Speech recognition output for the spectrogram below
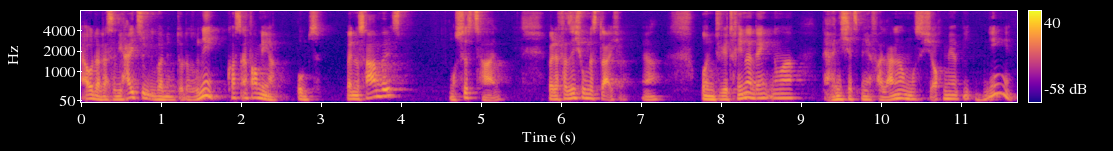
Ja, oder dass er die Heizung übernimmt oder so. Nee, kostet einfach mehr. Bums. Wenn du es haben willst, musst du es zahlen. Bei der Versicherung das Gleiche. Ja. Und wir Trainer denken immer, na, wenn ich jetzt mehr verlange, muss ich auch mehr bieten. Nee,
